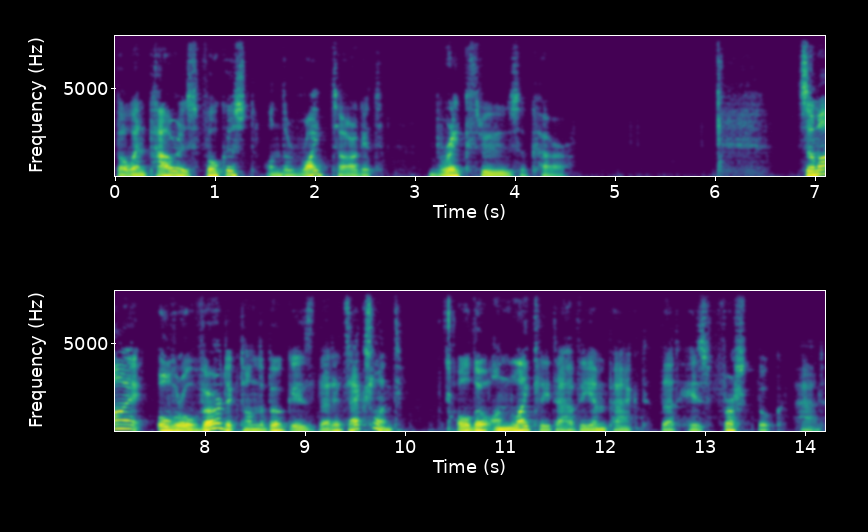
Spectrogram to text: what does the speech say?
But when power is focused on the right target, breakthroughs occur. So, my overall verdict on the book is that it's excellent, although unlikely to have the impact that his first book had.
